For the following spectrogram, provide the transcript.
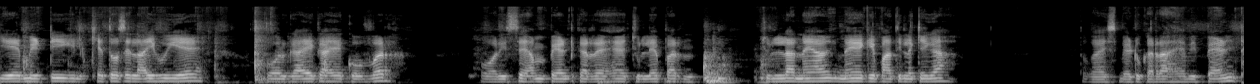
ये मिट्टी खेतों से लाई हुई है और गाय का है गोबर और इसे हम पेंट कर रहे हैं चूल्हे पर। चूल्हा नया, नए के पाती लगेगा। तो गाइस बेटू कर रहा है अभी पेंट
